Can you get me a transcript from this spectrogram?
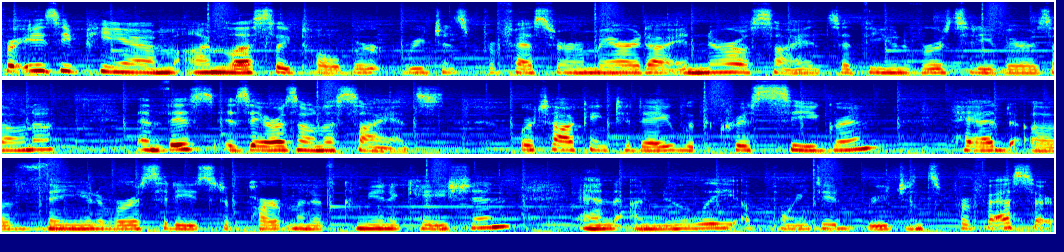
For AZPM, I'm Leslie Tolbert, Regents Professor Emerita in Neuroscience at the University of Arizona, and this is Arizona Science. We're talking today with Chris Segrin, head of the university's Department of Communication and a newly appointed Regents Professor.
